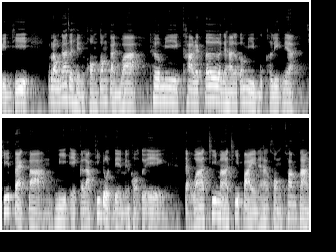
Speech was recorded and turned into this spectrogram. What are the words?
ปินที่ เราน่าจะเห็นพ้องต้องกันว่า เธอมี character นะฮะแล้วก็มีบุคลิกเนี่ยที่แตกต่างมีเอกลักษณ์ที่โดดเด่นเป็นของตัวเอง แต่ว่าที่มาที่ไปนะฮะของความต่าง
